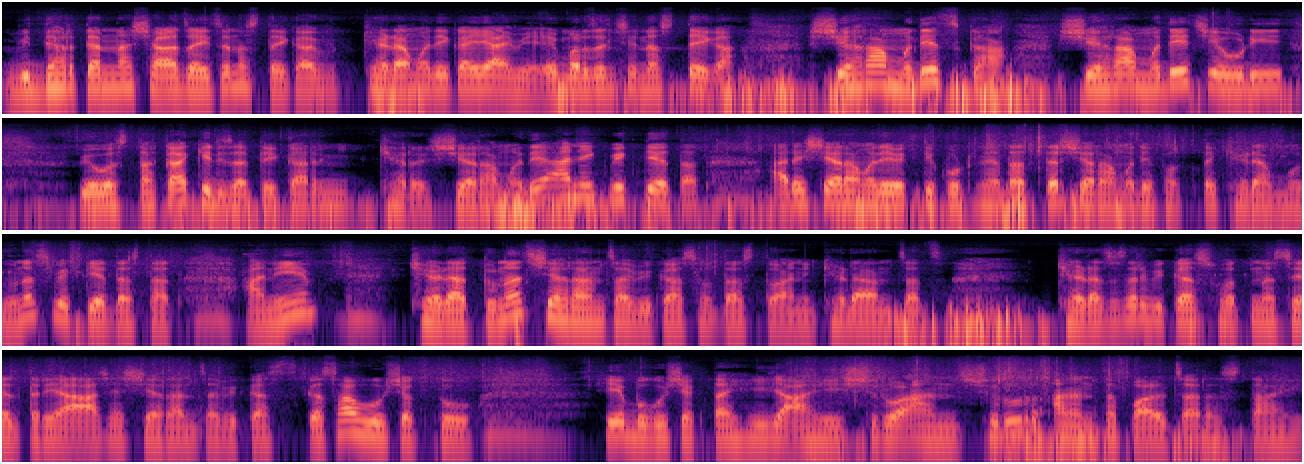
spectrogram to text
विद्यार्थ्यांना शाळा जायचं नसतंय का? खेड्यामध्ये काही एमर्जन्सी नसते का? शहरामध्येच का? शहरामध्येच एवढी व्यवस्था का केली जाते? कारण खेर शहरामध्ये अनेक व्यक्ती येतात. अरे शहरामध्ये व्यक्ती कुठून येतात? तर शहरामध्ये फक्त खेड्यामधूनच व्यक्ती येत असतात. आणि खेड्यातूनच शहरांचा विकास होत असतो. आणि खेड्यांचाच खेड्याचा जर विकास होत नसेल तर या अशा शहरांचा विकास कसा होऊ शकतो? हे बघू शकता ही आहे शिरूर आन शिरूर अनंतपाळचा रस्ता आहे.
